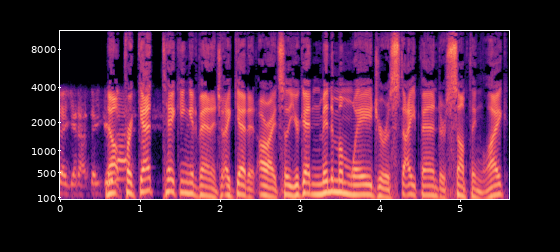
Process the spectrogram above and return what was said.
uh, you know that you're No, not, forget taking advantage. I get it. All right, so you're getting minimum wage or a stipend or something like.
